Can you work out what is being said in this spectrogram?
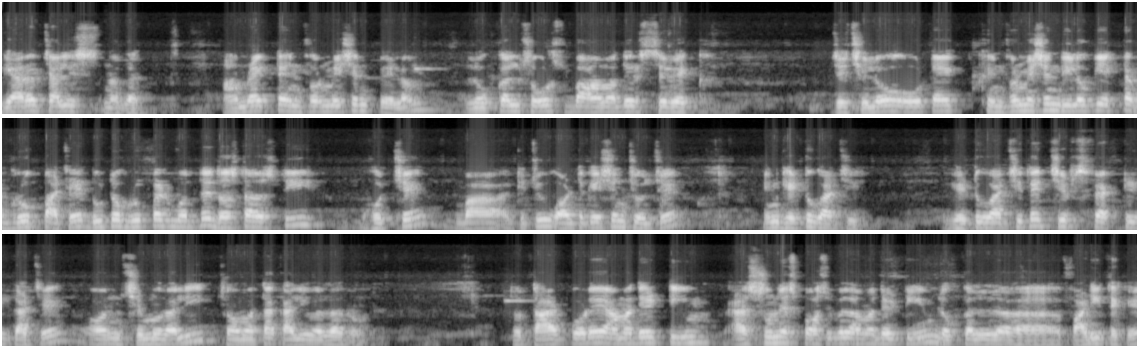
এগারো চালিশ নাগাদ। আমরা একটা ইনফরমেশন পেলাম লোকাল সোর্স বা আমাদের সিভিক যে ছিল, ওটা এক ইনফরমেশন দিল কি একটা গ্রুপ আছে, দুটো গ্রুপের মধ্যে ধস্তাধস্তি হচ্ছে বা কিছু অল্টারকেশন চলছে ইন ঘেটুগাছি। ঘেটুগাছিতে চিপস ফ্যাক্টরির কাছে অন শিমুরালি চৌমাথা কালীবাজার রোড তো তারপরে আমাদের team as soon as possible আমাদের টিম লোকাল ফাড়ি থেকে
